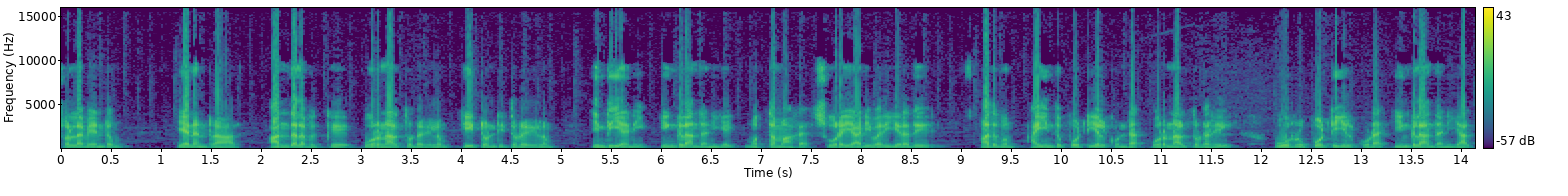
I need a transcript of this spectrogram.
சொல்ல வேண்டும். ஏனென்றால் அந்தளவுக்கு ஒருநாள் தொடரிலும் டி டுவெண்டி தொடரிலும் இந்திய அணி இங்கிலாந்து அணியை மொத்தமாக சூறையாடி வருகிறது. அதுவும் ஐந்து போட்டிகள் கொண்ட ஒருநாள் தொடரில் ஒரு போட்டியில் கூட இங்கிலாந்து அணியால்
